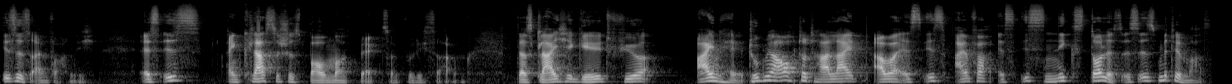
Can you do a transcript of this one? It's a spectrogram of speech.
Ist es einfach nicht. Es ist ein klassisches Baumarktwerkzeug, würde ich sagen. Das gleiche gilt für Einhell. Tut mir auch total leid, aber es ist einfach, es ist nichts Dolles. Es ist Mittelmaß.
